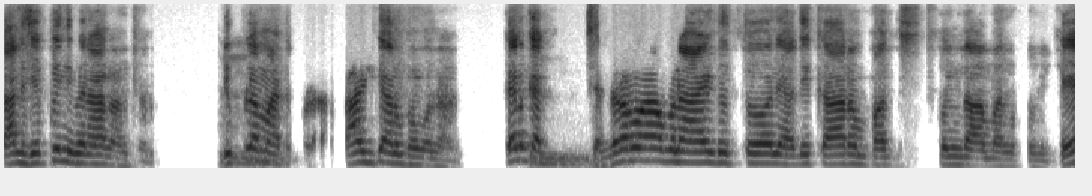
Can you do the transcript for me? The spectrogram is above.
దాన్ని చెప్పింది వినాను అంటాడు డిప్లొమాట్ కూడా రాజకీయ అనుభవం ఉన్నాడు కనుక. చంద్రబాబు నాయుడుతో అధికారం పంచుకుందాం అనుకుంటే.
